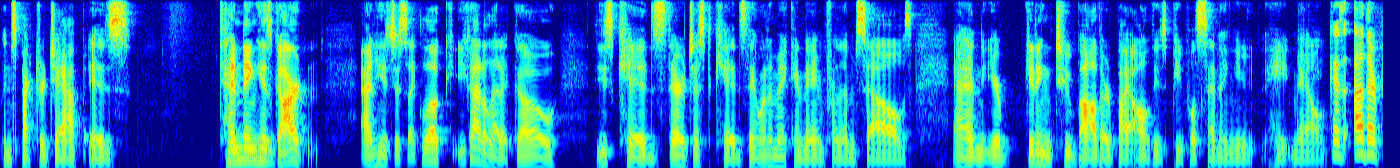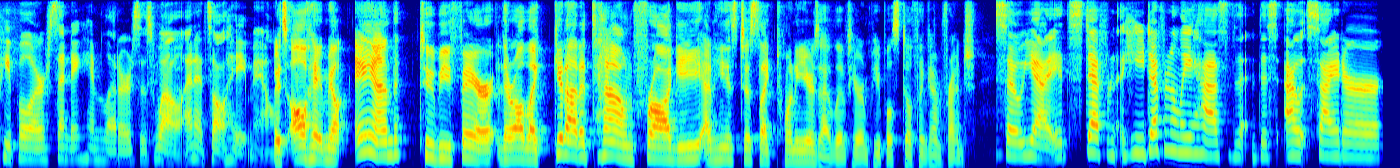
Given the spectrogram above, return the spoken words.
Inspector Japp is tending his garden, and he's just like, "Look, you got to let it go. These kids, they're just kids. They want to make a name for themselves." And you're getting too bothered by all these people sending you hate mail. Because other people are sending him letters as well, and it's all hate mail. It's all hate mail. And to be fair, they're all like, get out of town, Froggy. And he's just like, 20 years I've lived here and people still think I'm French. so yeah, it's definitely he definitely has th- this outsider,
